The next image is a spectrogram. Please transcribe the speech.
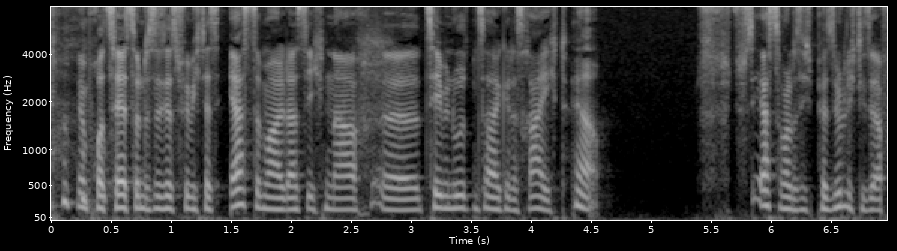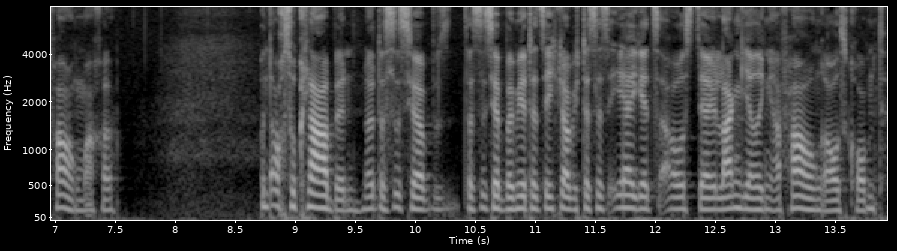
im Prozess und es ist jetzt für mich das erste Mal, dass ich nach äh, zehn Minuten sage, das reicht. Ja. Das erste Mal, dass ich persönlich diese Erfahrung mache. Und auch so klar bin. Ne? Das, ist ja, das ist ja bei mir tatsächlich, glaube ich, dass es eher jetzt aus der langjährigen Erfahrung rauskommt.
